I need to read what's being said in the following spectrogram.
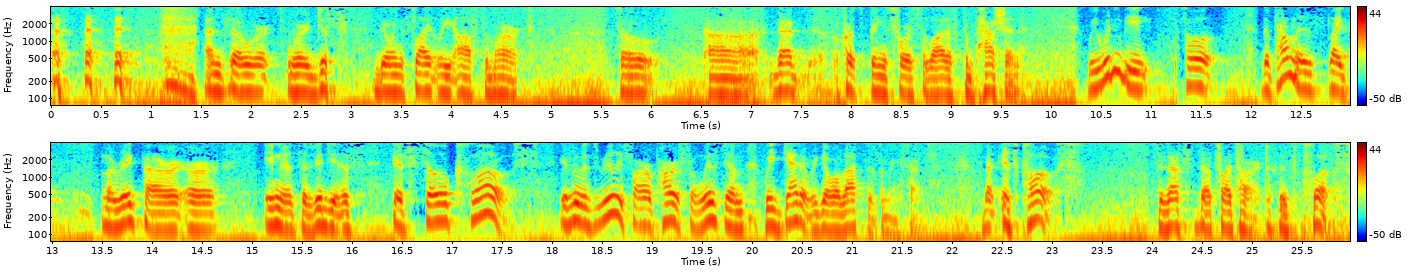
and so we're, we're just going slightly off the mark. So uh, that, of course, brings forth a lot of compassion we wouldn't be so. The problem is like Marigpa or, or ignorance of Vidyas is so close. If it was really far apart from wisdom, we'd get it. We'd go, well, that doesn't make sense. But it's close. See, that's that's why it's hard. It's close.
